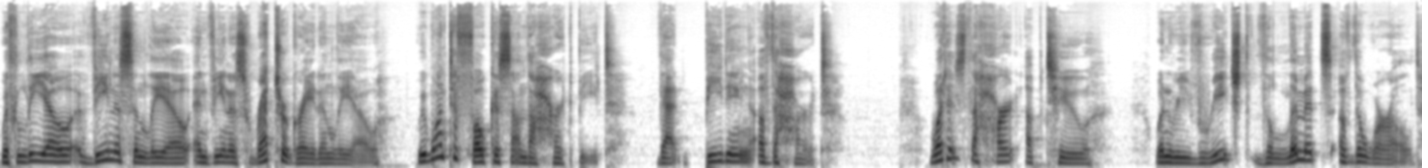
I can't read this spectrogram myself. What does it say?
with Leo, Venus in Leo, and Venus retrograde in Leo, we want to focus on the heartbeat, that beating of the heart. What is the heart up to when we've reached the limits of the world?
